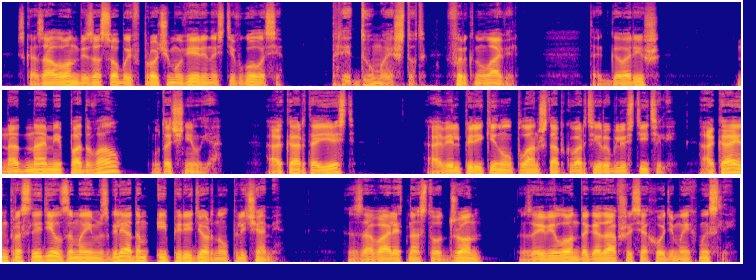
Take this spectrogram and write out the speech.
— сказал он без особой, впрочем, уверенности в голосе. «Придумаешь тут», — фыркнул Авель. «Так говоришь, над нами подвал?» — уточнил я. «А карта есть?» Авель перекинул план штаб-квартиры блюстителей. А Каин проследил за моим взглядом и передернул плечами. «Завалит нас тут Джон», — заявил он, догадавшись о ходе моих мыслей.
